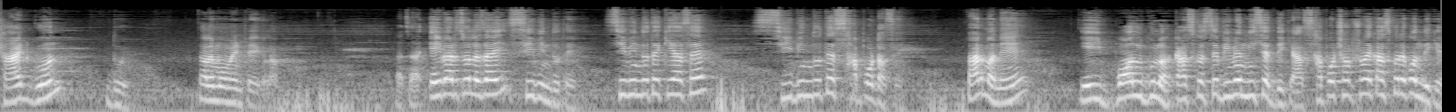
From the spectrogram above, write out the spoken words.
ষাট গুণ দুই, তাহলে মোমেন্ট পেয়ে গেলাম। আচ্ছা এইবার চলে যাই সি বিন্দুতে সি বিন্দুতে কি আছে? সি বিন্দুতে সাপোর্ট আছে, তার মানে এই বলগুলো কাজ করছে বিমের নিচের দিকে, আর সাপোর্ট সবসময় কাজ করে কোন দিকে?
